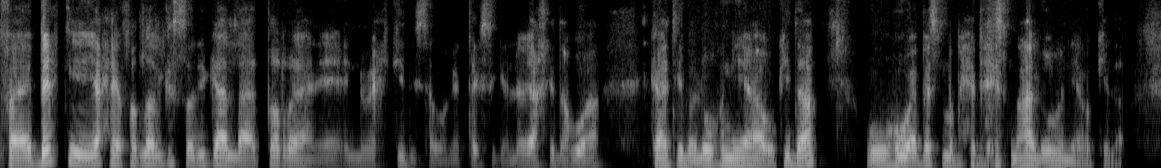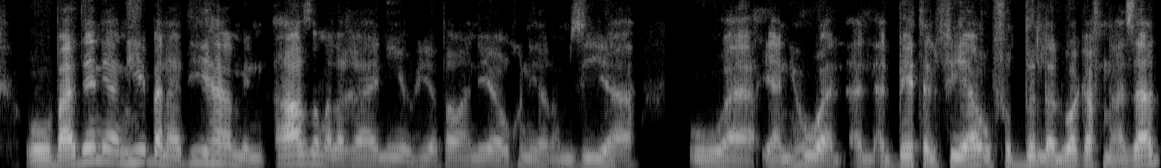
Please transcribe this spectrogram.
فبيحكي يحيى فضل القصة دي قال لا اضطر يعني إنه يحكي لي سواق التاكسي. قال له يا أخي ده هو كاتب الأغنية وكده وهو بس ما بحب يسمع الأغنية وكده. وبعدين يعني هي بناديها من أعظم الأغاني وهي طبعا هي أغنية رمزية. ويعني هو ال- ال- البيت اللي فيها وفي الظل الوقف ما زاد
